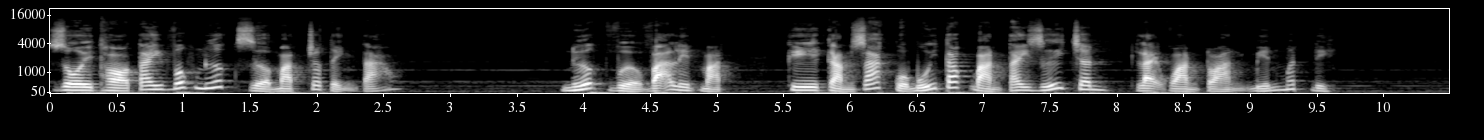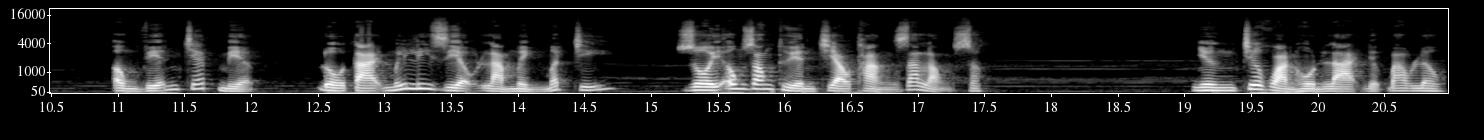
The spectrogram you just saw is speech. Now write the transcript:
rồi thò tay vốc nước rửa mặt cho tỉnh táo. Nước vừa vã lên mặt, thì cảm giác của búi tóc bàn tay dưới chân lại hoàn toàn biến mất đi. Ông Viễn chép miệng, đổ tại mấy ly rượu làm mình mất trí, rồi ông rong thuyền trèo thẳng ra lòng sông. Nhưng chưa hoàn hồn lại được bao lâu,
